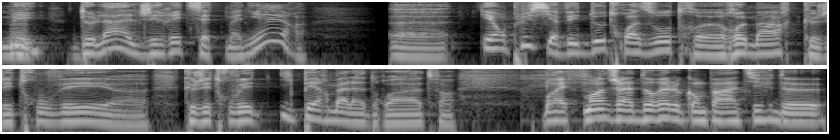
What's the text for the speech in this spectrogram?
Mais de là à le gérer de cette manière. euh, et en plus, il y avait deux, trois autres euh, remarques que j'ai trouvé euh, que j'ai trouvé hyper maladroites. Enfin, bref. Moi, j'ai adoré le comparatif de.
